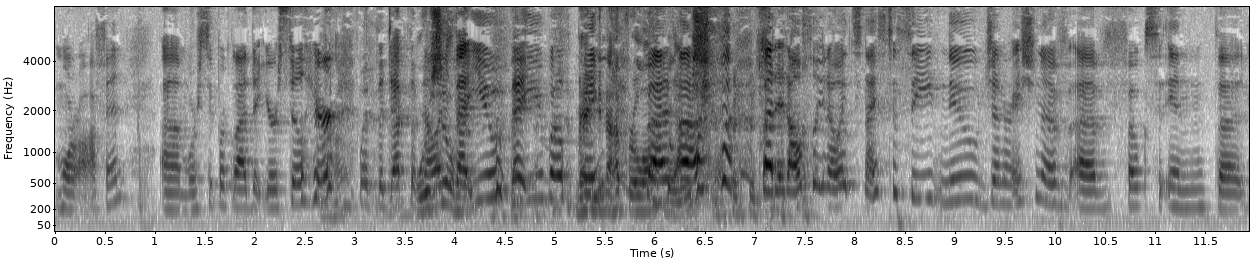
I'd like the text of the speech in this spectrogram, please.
more often. Um, we're super glad that you're still here Uh-huh. with the depth of We're knowledge that you that you both bring. Maybe not for long, but, but uh, but it also, you know, it's nice to see new generation of, of folks in the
